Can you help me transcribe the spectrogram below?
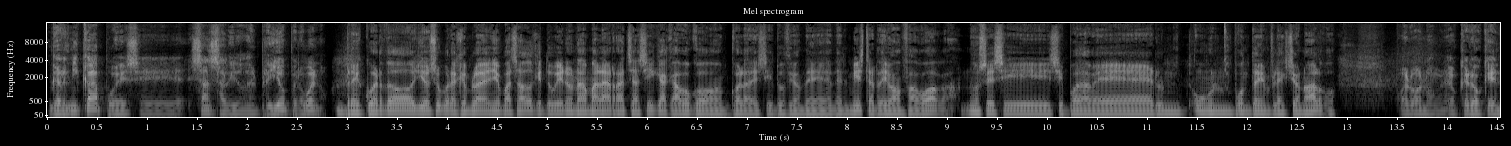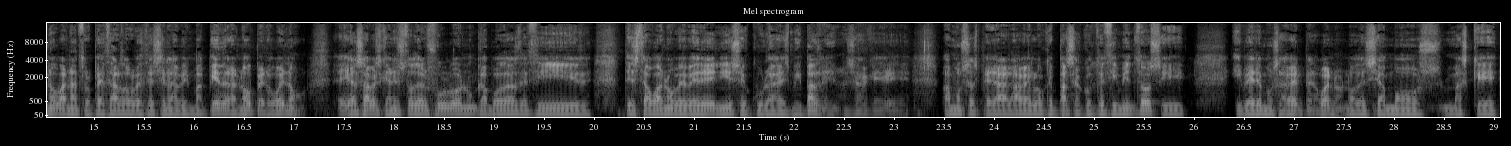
Guernica, pues eh, se han salido del playoff. Pero bueno, Recuerdo, Josu, por ejemplo, el año pasado que tuvieron una mala racha así que acabó con, la destitución de- del míster, de Iván Fagoaga. No sé si, si puede haber un, un punto de inflexión o algo. Pues bueno, yo creo que no van a tropezar dos veces en la misma piedra, ¿no? Pero bueno, eh, ya sabes que en esto del fútbol nunca podrás decir de esta agua no beberé ni ese cura es mi padre. O sea que vamos a esperar a ver lo que pasa, acontecimientos y, y veremos a ver. Pero bueno, no deseamos más que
